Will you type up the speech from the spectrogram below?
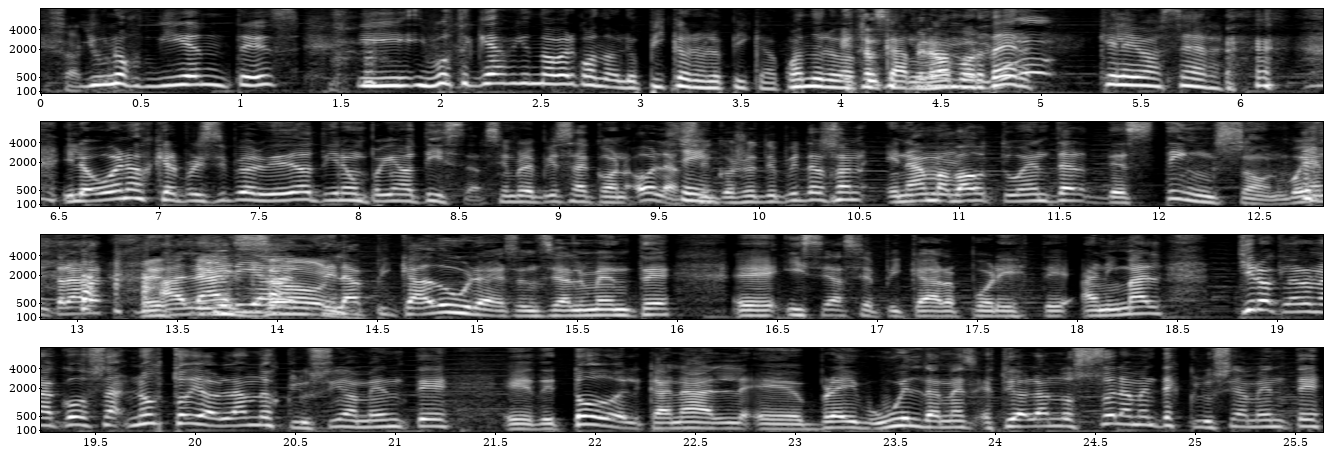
Exacto. y unos dientes y, y vos te quedas viendo a ver cuándo lo pica o no lo pica, cuándo lo va a picar, lo va a morder. ¿Qué le va a hacer? Y lo bueno es que al principio del video tiene un pequeño teaser. Siempre empieza con: Hola, Sí. soy Coyote Peterson and I'm about to enter the Sting Zone. Voy a entrar The al Sting área Zone. de la picadura, esencialmente. eh, y se hace picar por este animal. Quiero aclarar una cosa, no estoy hablando exclusivamente eh, de todo el canal eh, Brave Wilderness, estoy hablando solamente exclusivamente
